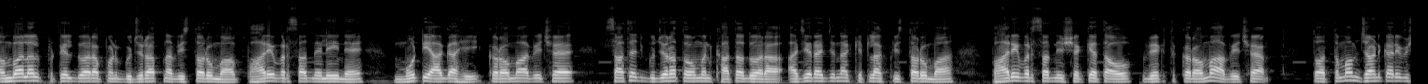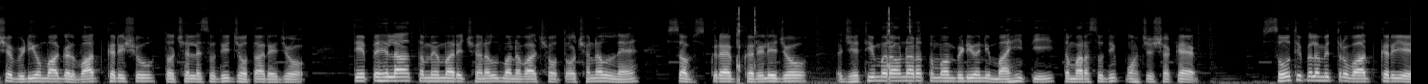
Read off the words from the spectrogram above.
અંબાલાલ પટેલ દ્વારા પણ ગુજરાતના વિસ્તારોમાં ભારે વરસાદને લઈને મોટી આગાહી કરવામાં આવી છે. સાથે જ ગુજરાત હવામાન ખાતા દ્વારા આજે રાજ્યના કેટલાક વિસ્તારોમાં ભારે વરસાદની શક્યતાઓ વ્યક્ત કરવામાં આવી છે. તો આ તમામ જાણકારી વિશે વિડીયોમાં આગળ વાત કરીશું. તો છેલ્લે સુધી જોતા રહેજો. તે પહેલાં તમે મારી ચેનલમાં નવા છો તો ચેનલને સબસ્ક્રાઈબ કરી લેજો. જેથી મારા આવનારા તમામ વિડીયોની માહિતી તમારા સુધી પહોંચી શકે. સૌથી પહેલાં મિત્રો વાત કરીએ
